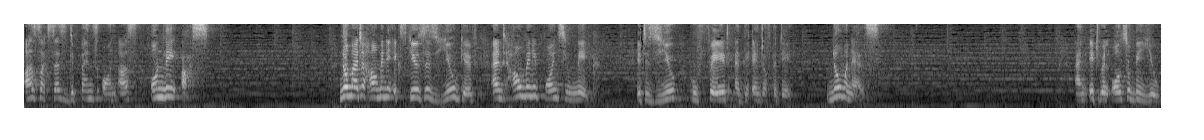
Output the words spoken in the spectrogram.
Our success depends on us, only us. No matter how many excuses you give and how many points you make, it is you who failed at the end of the day, no one else. And it will also be you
